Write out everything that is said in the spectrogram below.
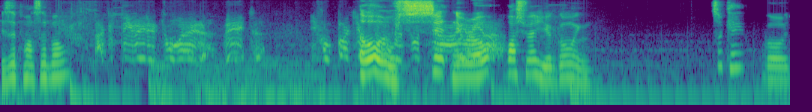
Is it possible? Activez les tourelles, vite Il faut pas qu'ils Oh reçoivent de soutien shit, Neuro. Watch where you're going. It's okay. We'll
